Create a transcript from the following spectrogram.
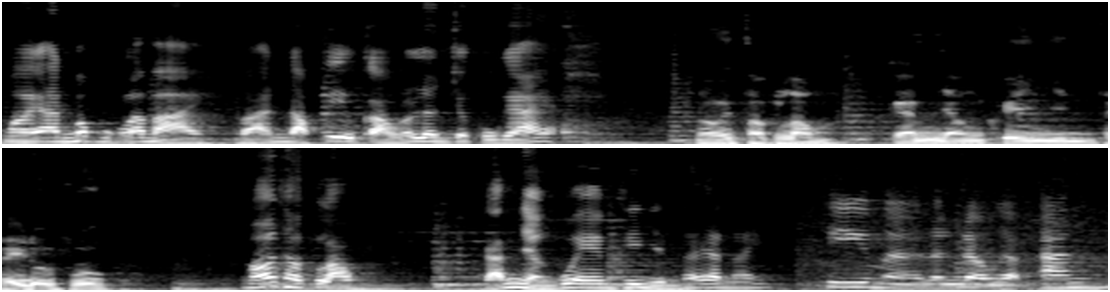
Mời anh bóc một lá bài Và anh đọc cái yêu cầu đó lên cho cô gái. Nói thật lòng cảm nhận khi nhìn thấy đối phương. Nói thật lòng Cảm nhận của em khi nhìn thấy anh ấy. Khi mà lần đầu gặp anh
